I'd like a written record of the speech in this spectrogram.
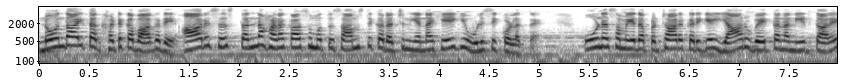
ನೋಂದಾಯಿತ ಘಟಕವಾಗದೆ ಆರ್ಎಸ್ಎಸ್ ತನ್ನ ಹಣಕಾಸು ಮತ್ತು ಸಾಂಸ್ಥಿಕ ರಚನೆಯನ್ನ ಹೇಗೆ ಉಳಿಸಿಕೊಳ್ಳುತ್ತೆ? ಪೂರ್ಣ ಸಮಯದ ಪ್ರಚಾರಕರಿಗೆ ಯಾರು ವೇತನ ನೀಡ್ತಾರೆ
